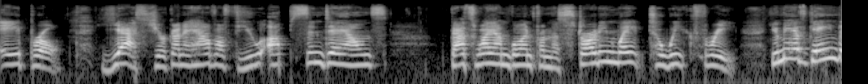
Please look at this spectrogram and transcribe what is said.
April. Yes, you're going to have a few ups and downs. That's why I'm going from the starting weight to week three. You may have gained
